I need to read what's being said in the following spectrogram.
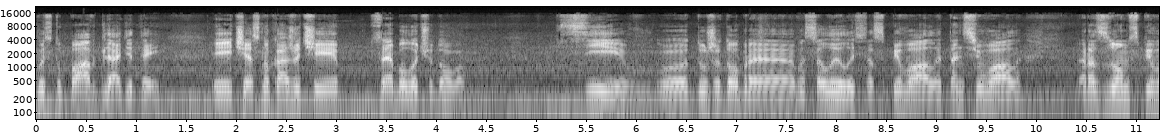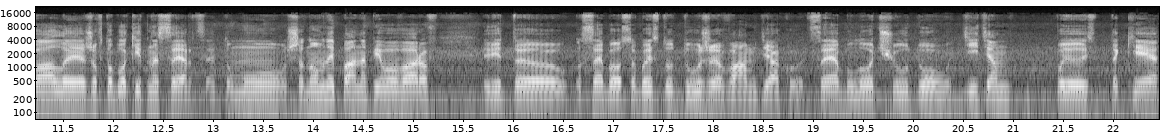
Виступав для дітей. І, чесно кажучи, це було чудово. Всі е, дуже добре веселилися, співали, танцювали. Разом співали жовто-блакитне серце. Тому, шановний пане Півоваров, від е, себе особисто дуже вам дякую. Це було чудово. Дітям таке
